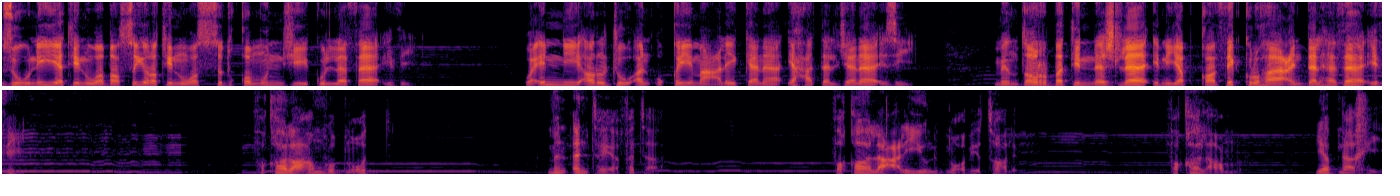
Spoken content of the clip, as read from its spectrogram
ذو نية وبصيرة والصدق منجي كل فائز. وإني أرجو أن أقيم عليك نائحة الجنائز. من ضربة نجلاء يبقى ذكرها عند الهذائذ. فقال عمرو بن ود من أنت يا فتى؟ فقال علي بن أبي طالب. فقال عمرو يا ابن أخي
